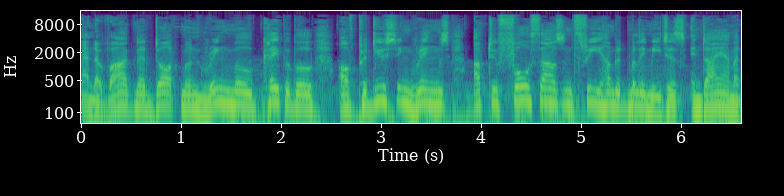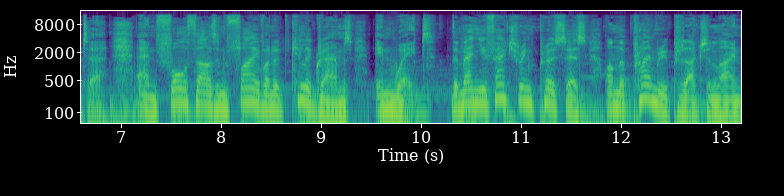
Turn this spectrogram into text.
and a Wagner Dortmund ring mill capable of producing rings up to 4,300 millimeters in diameter and 4,500 kilograms in weight. The manufacturing process on the primary production line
